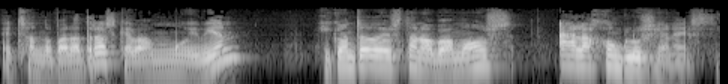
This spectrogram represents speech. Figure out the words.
echando para atrás, que va muy bien. Y con todo esto nos vamos a las conclusiones.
